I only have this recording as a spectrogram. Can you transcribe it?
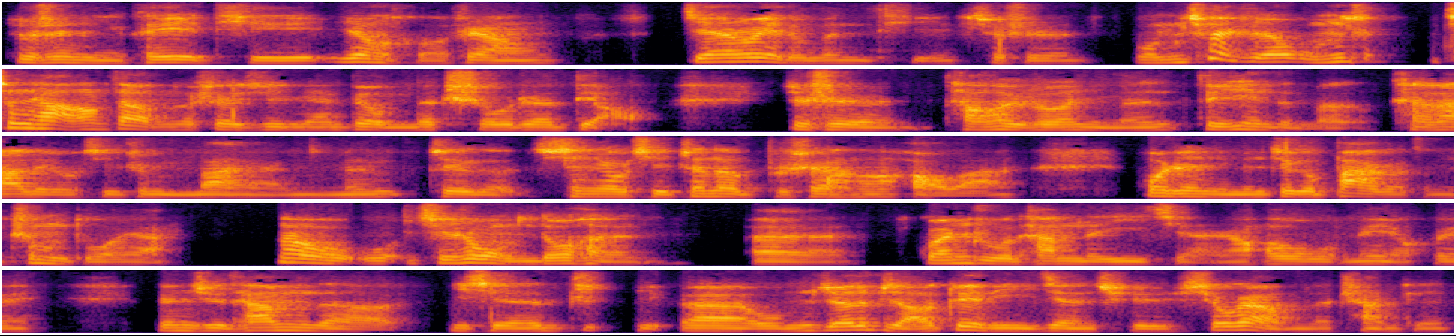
就是你可以提任何非常尖锐的问题。就是我们确实，我们是经常在我们的社区里面被我们的持有者屌，就是他会说你们最近怎么开发的游戏这么慢啊？你们这个新游戏真的不是很好玩，或者你们这个 bug 怎么这么多呀？那我我其实我们都很呃。关注他们的意见，然后我们也会根据他们的一些呃，我们觉得比较对的意见去修改我们的产品，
